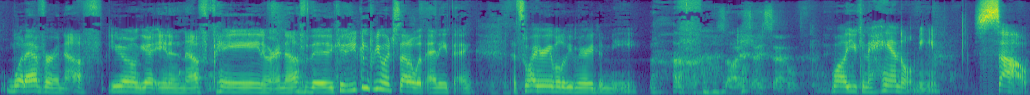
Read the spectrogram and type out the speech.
whatever enough. You don't get in enough pain or enough this because you can pretty much settle with anything. That's why you're able to be married to me. so I, I settled for me. Well, you can handle me. So,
